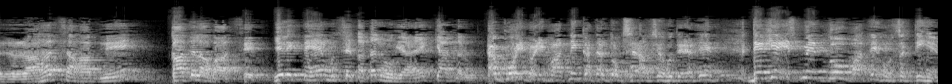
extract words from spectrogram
राहत साहब ने कातिलाबाद से। ये लिखते हैं मुझसे कत्ल हो गया है क्या करूँ? अब कोई बड़ी बात नहीं कत्ल तो अक्सर आपसे होते रहते हैं। देखिए इसमें दो बातें हो सकती हैं।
